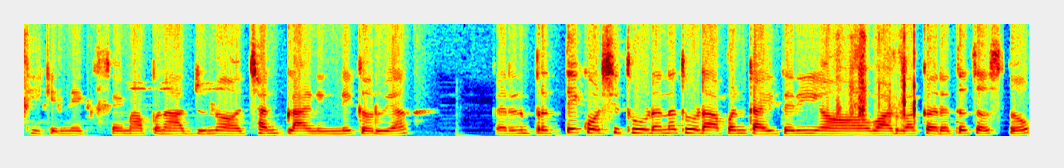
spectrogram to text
ठीक आहे नेक्स्ट टाइम आपण अजून छान प्लॅनिंगने करूया. कारण प्रत्येक वर्षी थोडं ना थोडं आपण काहीतरी वाढवा करतच असतो.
